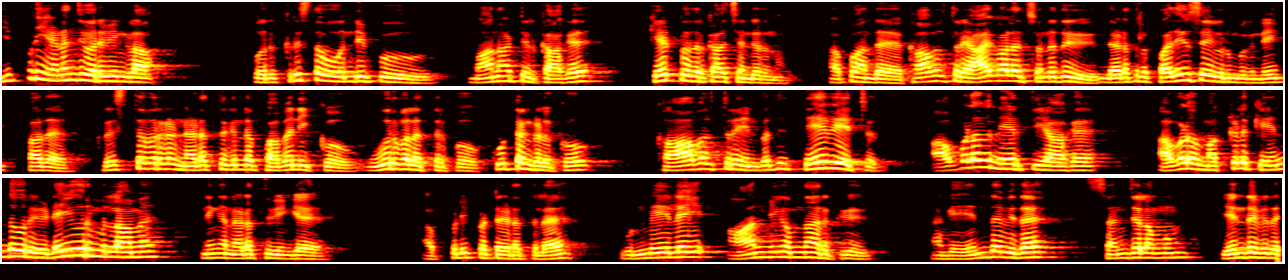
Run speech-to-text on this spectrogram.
இப்படி இணைஞ்சு வருவீங்களா? ஒரு கிறிஸ்தவ ஒன்றிப்பு மாநாட்டிற்காக கேட்பதற்காக சென்றிருந்தோம். அப்போ அந்த காவல்துறை ஆய்வாளர் சொன்னது இந்த இடத்துல பதிவு செய்ய விரும்புகின்றேன். ஃபாதர் கிறிஸ்தவர்கள் நடத்துகின்ற பவனிக்கோ ஊர்வலத்திற்கோ கூட்டங்களுக்கோ காவல்துறை என்பது தேவையற்றது. அவ்வளவு நேர்த்தியாக அவ்வளவு மக்களுக்கு எந்த ஒரு இடையூறும் இல்லாமல் நீங்கள் நடத்துவீங்க. அப்படிப்பட்ட இடத்துல உண்மையிலே ஆன்மீகம் தான் இருக்குது அங்கே எந்தவித சஞ்சலமும் எந்தவித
